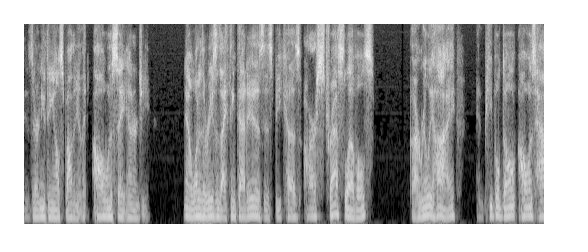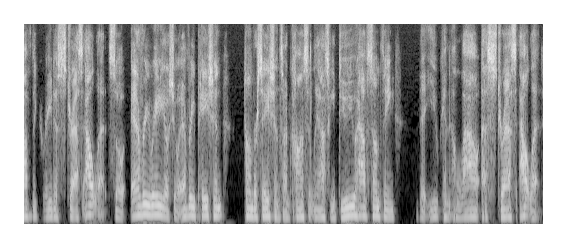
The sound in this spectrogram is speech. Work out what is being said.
is there anything else bothering you?" They always say energy. Now, one of the reasons I think that is is because our stress levels are really high and people don't always have the greatest stress outlet. So every radio show, every patient conversations, I'm constantly asking, do you have something that you can allow a stress outlet?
